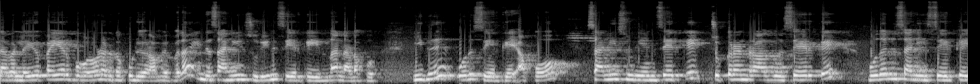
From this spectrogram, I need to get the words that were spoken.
லெவல்லையோ பெயர் புகழோடு இருக்கக்கூடிய ஒரு அமைப்பு தான் இந்த சனி சூரியன் சேர்க்கை இருந்தால் நடக்கும். இது ஒரு சேர்க்கை. அப்போ சனி சூரியன் சேர்க்கை சுக்கரன் ராகு சேர்க்கை புதன் சனி சேர்க்கை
